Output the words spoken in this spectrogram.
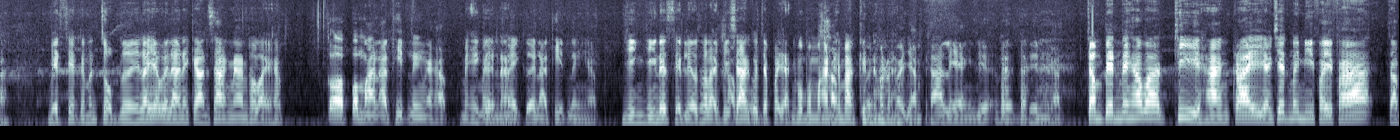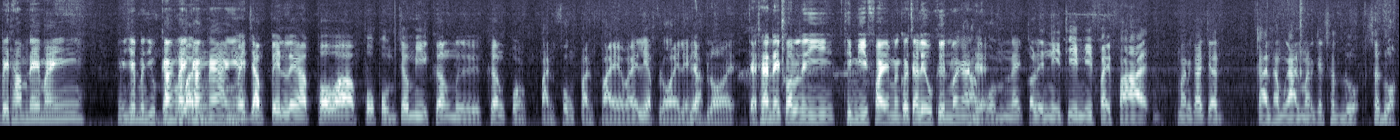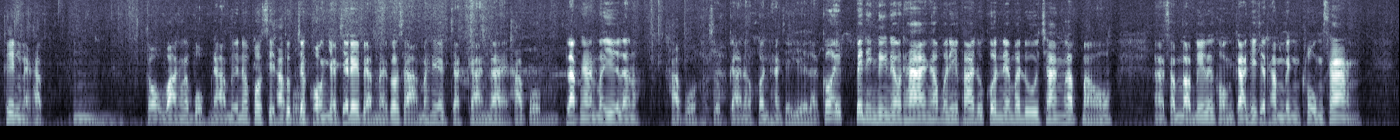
เบ็ดเสร็จเนี่ยมันจบเลยระยะเวลาในการสร้างนานเท่าไหร่ครับ ก็ประมาณอาทิตย์หนึ่งนะครับไม่ให้เกินนั้น ไม่เกินอาทิตย์หนึ่งครับ ยิ่งยิ่งได้เสร็จเร็วเท่าไหร่พี่ครับชาติผมก็จะประหยัดงบประมาณให้มากขึ้นเท่านั้นประหยัดค่าแรงเยอะขึ้นครับจำเป็นไหมครับว่าที่ห่างไกลอย่างเช่นไม่มีไฟฟ้าจะไปทำได้ไหมอย่างเช่นมันอยู่กลางไร่กลางนาอย่างเงี้ไม่ยจำเป็นเลยครับ เพราะว่าพวกผมจะมีเครื่องมือเครื่องปงปั่นฟงปั่นไฟไว้เรียบร้อยเลยเรีคยรับบร้อย แต่ถ้าในกรณีที่มีไฟมันก็จะเร็วขึ้นว่างั้นคเถรับอะผมในกรณีที่มีไฟฟ้ามันก็จะการทำงานมันก็สะดวกสะดวกขึ้นนะครับ อืม ก็วางระบบน้ำด้วยเนาะพอเสร็จครับปุ๊บผม เจ้าของอยากจะได้แบบไหนก็สามารถที่จะจัดการได้ ครับผมรับงานมาเยอะแล้วเนาะครับผม ประสบการณ์ก็ค่อนข้างจะเยอะแล้ว ก็เป็นอีกหนึ่งแนวทางครับวันนี้พาทุกคนเนี่ยมาดูช่างรับเหมาอ่าสำหรับในเรื่องของการที่จะทำเป็นโครงสร้าง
